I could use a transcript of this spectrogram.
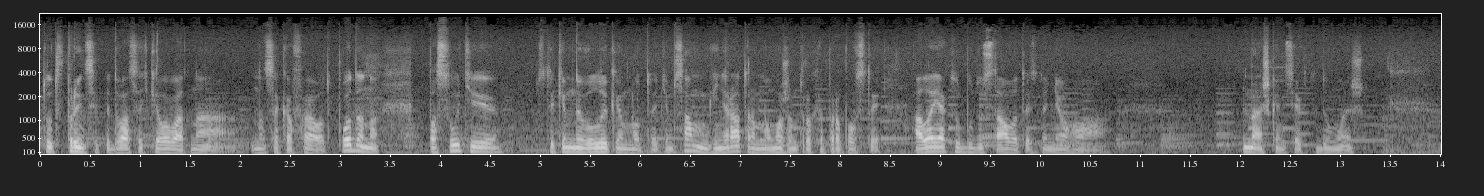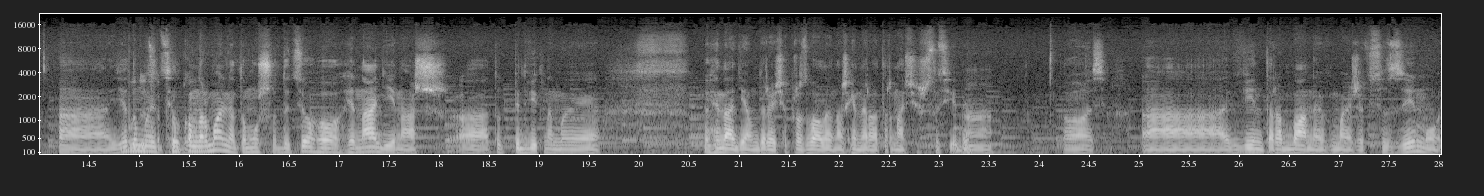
тут в принципі 20 кВт на, на це кафе от подано. По суті, з таким невеликим от, тим самим генератором ми можемо трохи проповсти. Але як тут будуть ставитись до нього мешканці, як ти думаєш? Я Буде думаю, цілком проблема. нормально, тому що до цього Геннадій наш тут під вікнами. Геннадієм, до речі, прозвали наш генератор наші ж сусіди. А, Ось. А, він тарабанив майже всю зиму,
